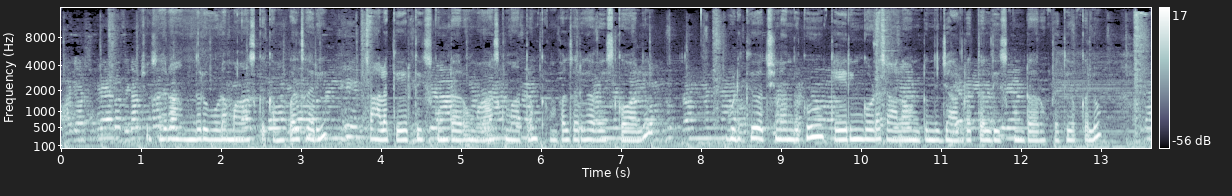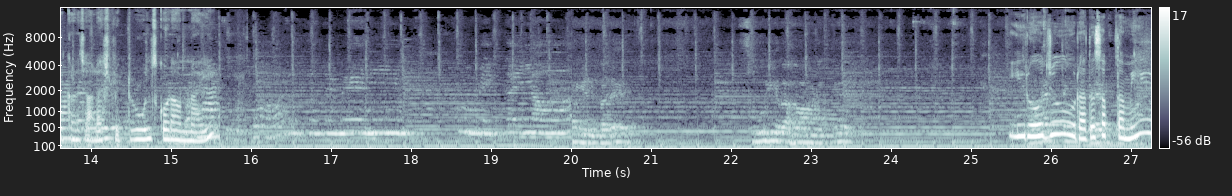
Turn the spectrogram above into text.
చూసారా? అందరూ కూడా మాస్క్ కంపల్సరీ చాలా కేర్ తీసుకుంటారు. మాస్క్ మాత్రం కంపల్సరీగా వేసుకోవాలి. గుడికి వచ్చినందుకు కేరింగ్ కూడా చాలా ఉంటుంది. జాగ్రత్తలు తీసుకుంటారు ప్రతి ఒక్కరు. ఇక్కడ చాలా స్ట్రిక్ట్ రూల్స్ కూడా ఉన్నాయి. రథసప్తమి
